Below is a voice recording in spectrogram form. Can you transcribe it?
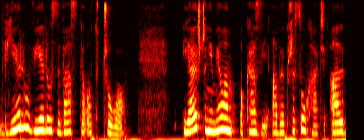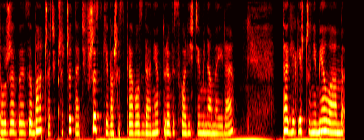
wielu, wielu z Was to odczuło. Ja jeszcze nie miałam okazji, aby przesłuchać albo żeby zobaczyć, przeczytać wszystkie Wasze sprawozdania, które wysłaliście mi na maile. Tak jak jeszcze nie miałam e,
